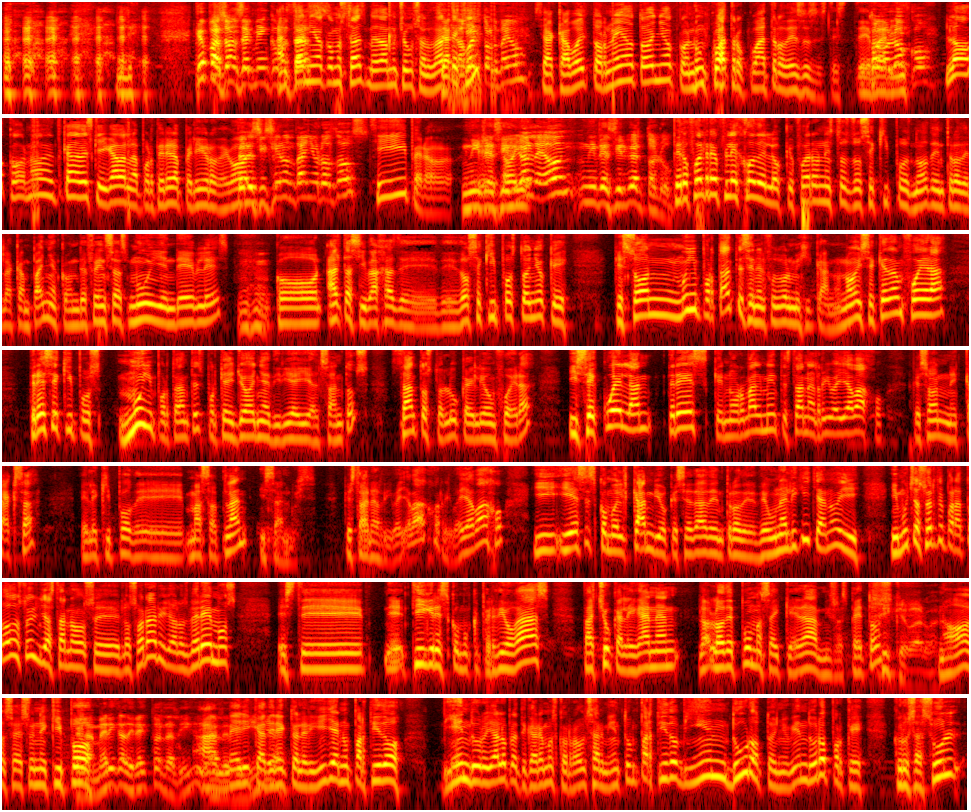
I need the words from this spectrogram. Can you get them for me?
¿Qué pasó, Anselmín? ¿Cómo Antonio, estás? ¿cómo estás? Me da mucho gusto saludarte. ¿Se acabó aquí. el torneo? Se acabó el torneo, Toño, con un 4-4 de esos. Este, este, ¿Todo loco? Loco, ¿no? Cada vez que llegaban a la portería era peligro de gol. Pero se hicieron daño los dos. Sí, pero... Ni eh, le sirvió al León, ni le sirvió al Toluca. Pero fue el reflejo de lo que fueron estos dos equipos, ¿no? Dentro de la campaña, con defensas muy endebles, con altas y bajas de, de dos equipos, Toño, que, que son muy importantes en el fútbol mexicano, ¿no? Y se quedan fuera tres equipos muy importantes, porque yo añadiría ahí al Santos, Santos, Toluca y León fuera, y se cuelan tres que normalmente están arriba y abajo, que son Necaxa, el equipo de Mazatlán y San Luis que están arriba y abajo, arriba y abajo. Y, ese es como el cambio que se da dentro de, de una liguilla, ¿no? Y, y, mucha suerte para todos. Ya están los, eh, los horarios, ya los veremos. Este eh, Tigres como que perdió gas, Pachuca le ganan, lo, lo, de Pumas ahí queda, mis respetos. Sí, qué bárbaro. No, o sea, es un equipo. América directo a la liga. América la directo a la liguilla en un partido bien duro, ya lo platicaremos con Raúl Sarmiento, un partido bien duro, Toño, bien duro, porque Cruz Azul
